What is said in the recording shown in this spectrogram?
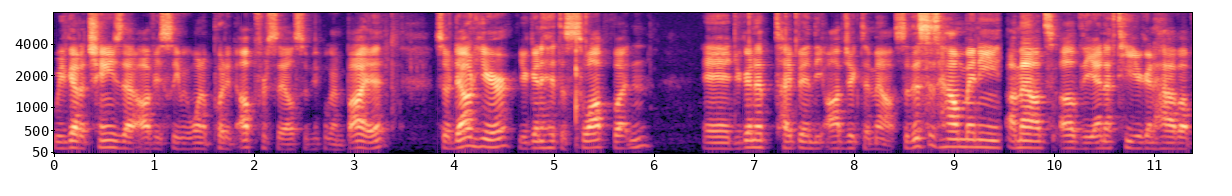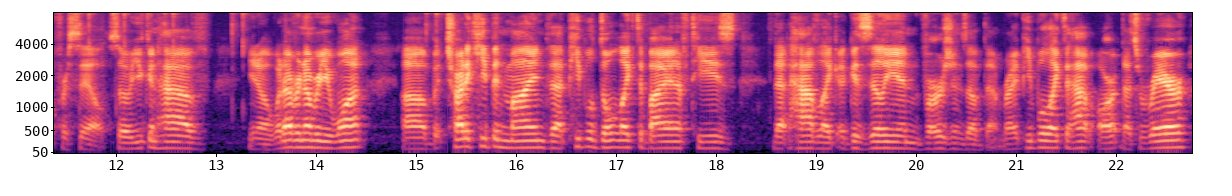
we've got to change that. Obviously, we want to put it up for sale so people can buy it. So down here, you're going to hit the swap button and you're going to type in the object amount. So this is how many amounts of the NFT you're going to have up for sale. So you can have, you know, whatever number you want, uh, but try to keep in mind that people don't like to buy NFTs that have like a gazillion versions of them, right? People like to have art that's rare.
